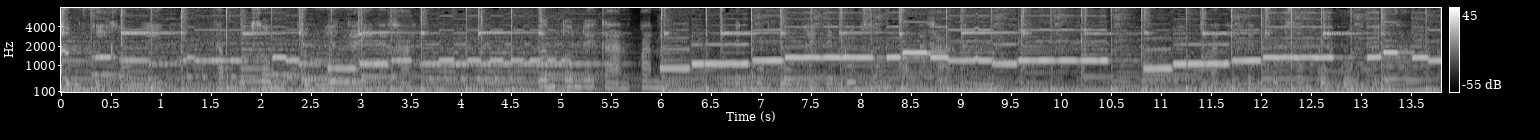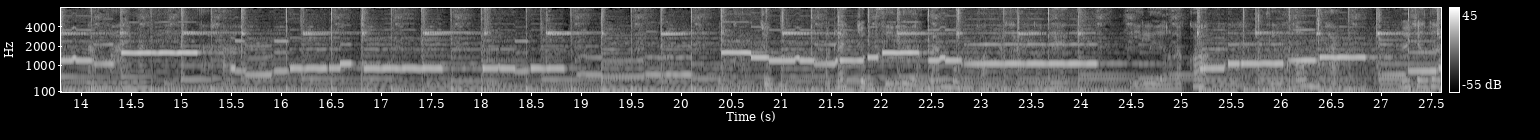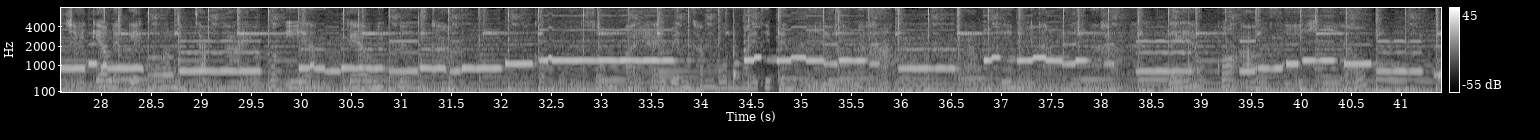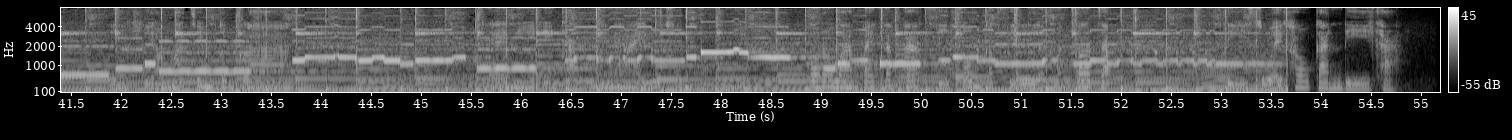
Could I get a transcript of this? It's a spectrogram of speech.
จุ่มสีของนุ้ยทำลูกส้มจุ่มยังไงนะคะ เริ่มต้นด้วยการปั้นเป็นวงกลมให้เป็นรูปส้มก่อนนะคะปั้นให้เป็นรูปส้มกลมๆไปเลยค่ะนำไม้มาเสียบนะคะ แล้วก็จุ่มตอนแรกจุ่มสีเหลืองด้านบนก่อนนะคะ ตอนแรกสีเหลืองแล้วก็สีส้มค่ะนุ้ยจะเลือกใช้แก้วเล็กๆเพราะว่ามันจับง่าย ว้นข้างบนไว้ที่เป็นสีเหลืองนะคะตามที่นุ้ยทำเลยนะคะ แล้วก็เอาสีเขียว สีเขียวมาจิ้มตรงกลาง แค่นี้เองค่ะง่ายๆลูกส้มของนุ้ยพอเราวางไปสักพักสีส้มกับสีเหลืองมันก็จะสีสวยเข้ากันดีค่ะ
